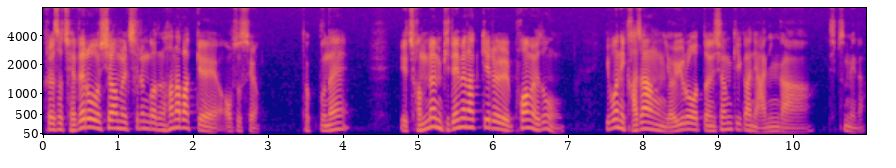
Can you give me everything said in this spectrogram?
그래서 제대로 시험을 치른 거는 하나밖에 없었어요. 덕분에 전면 비대면 학기를 포함해도 이번이 가장 여유로웠던 시험 기간이 아닌가 싶습니다.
